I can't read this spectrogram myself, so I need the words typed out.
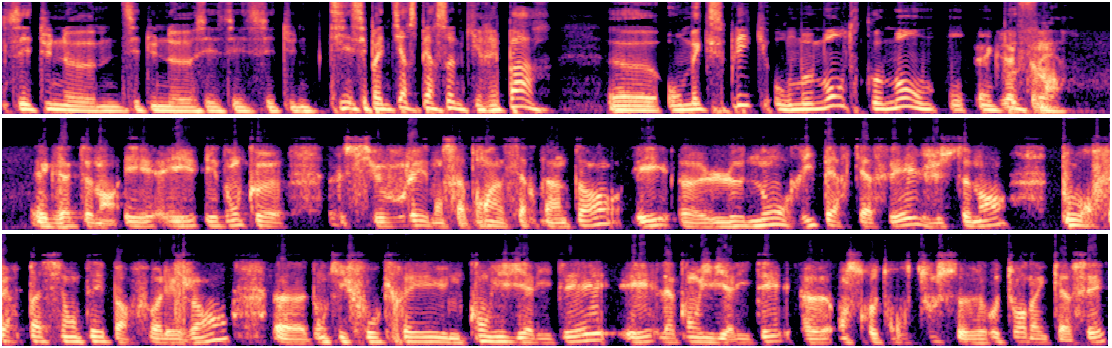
c'est une c'est une c'est une c'est pas une tierce personne qui répare. on m'explique, on me montre comment on, on peut faire. Exactement. Et, et, donc, euh, si vous voulez, bon, ça prend un certain temps. Et euh, le nom Repair Café, justement, pour faire patienter parfois les gens, euh, donc il faut créer une convivialité. Et la convivialité, on se retrouve tous autour d'un café.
